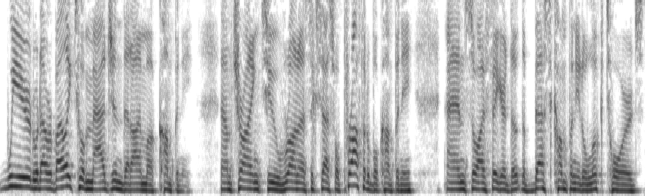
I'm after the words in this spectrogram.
weird, whatever, but I like to imagine that I'm a company and I'm trying to run a successful, profitable company. And so I figured the, the best company to look towards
